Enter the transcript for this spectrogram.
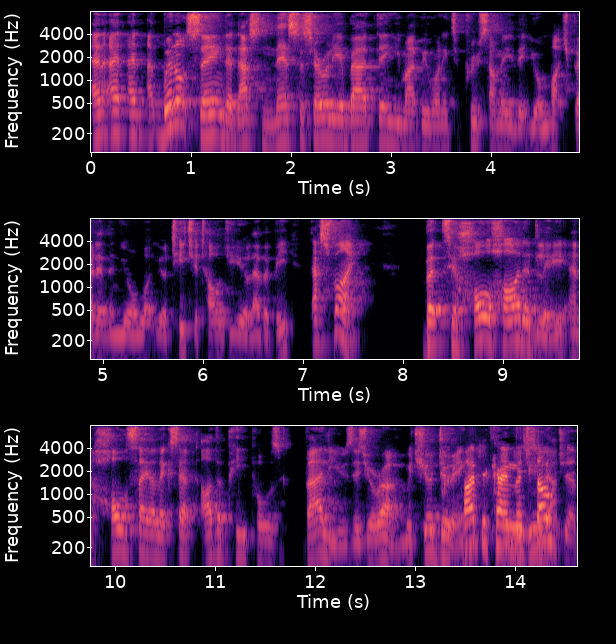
And, and, and we're not saying that that's necessarily a bad thing. You might be wanting to prove somebody that you're much better than your what your teacher told you you'll ever be. That's fine. But to wholeheartedly and wholesale accept other people's values as your own, which you're doing. I became a you soldier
